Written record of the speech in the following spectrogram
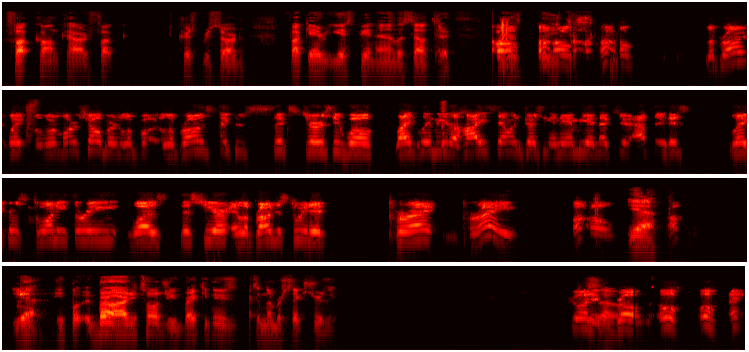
Fuck Colin Cowherd. Fuck Chris Broussard. Fuck every ESPN analyst out there. Oh, oh, oh. LeBron, wait, we're Mark Shelburne. LeBron, LeBron's Lakers sixth jersey will likely be the highest selling jersey in the NBA next year after his Lakers 23 was this year. And LeBron just tweeted, pray, pray. Uh oh. Yeah. Uh Yeah. He put, bro, I already told you. Breaking news back to number six jersey. Goodness, So- bro. Oh, oh. Hey.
